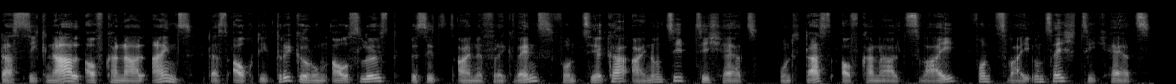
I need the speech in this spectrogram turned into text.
Das Signal auf Kanal 1, das auch die Triggerung auslöst, besitzt eine Frequenz von ca. 71 Hz und das auf Kanal 2 von 62 Hz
